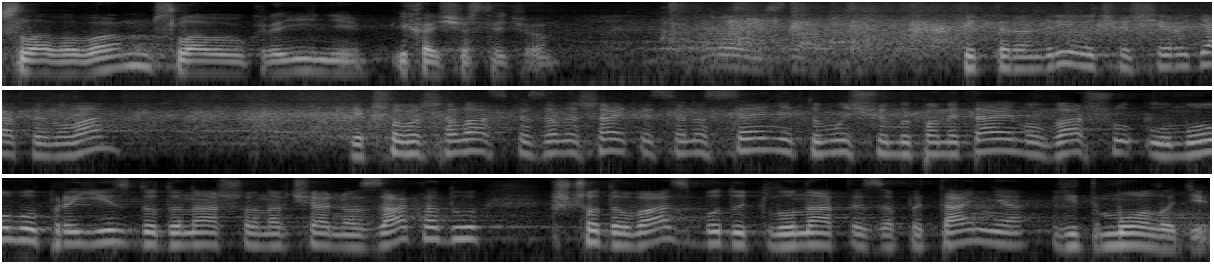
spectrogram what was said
Слава вам, слава Україні і хай щастить вам. Героям слава. Віктору Андрійовичу, щиро дякуємо вам. Якщо ваша ласка, залишайтеся на сцені, тому що ми пам'ятаємо вашу умову приїзду до нашого навчального закладу, що до вас будуть лунати запитання від молоді.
